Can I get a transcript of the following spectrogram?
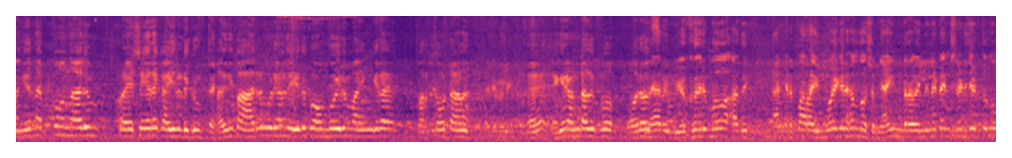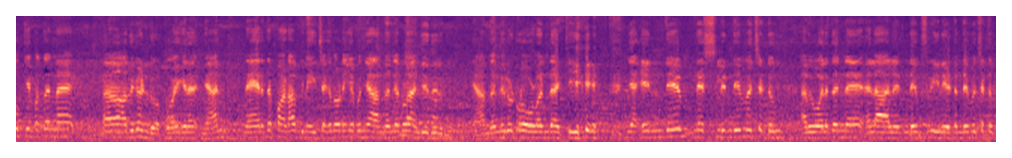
സംഗീതം എപ്പോ വന്നാലും പ്രേക്ഷകരെ കയ്യിലെടുക്കും. അതിനിപ്പോ ആരുടെ കൂടെയാണ് ഏത് കോംബോയിലും ഭയങ്കര വർക്കൗട്ടാണ് അടിപൊളി. എങ്ങനെയുണ്ട് അതിപ്പോ ഓരോ റിവ്യൂ ഒക്കെ വരുമ്പോ അത് അങ്ങനെ പറയുമ്പോ ഭയങ്കര സന്തോഷം. ഞാൻ ഇന്റർവെല്ലിന് ടെൻഷൻ അടിച്ചെടുത്ത് നോക്കിയപ്പോ തന്നെ അത് കണ്ടു. അപ്പോൾ ഭയങ്കര ഞാൻ നേരത്തെ പടം അഭിനയിച്ചൊക്കെ തുടങ്ങിയപ്പോൾ ഞാൻ തന്നെ പ്ലാൻ ചെയ്തിരുന്നു. ഞാൻ തന്നെ ഒരു ട്രോൾ ഉണ്ടാക്കി. ഞാൻ എന്റെയും നെസ്ലിന്റെയും വെച്ചിട്ടും അതുപോലെ തന്നെ ലാലന്റെയും ശ്രീനേട്ടന്റെയും വെച്ചിട്ടും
